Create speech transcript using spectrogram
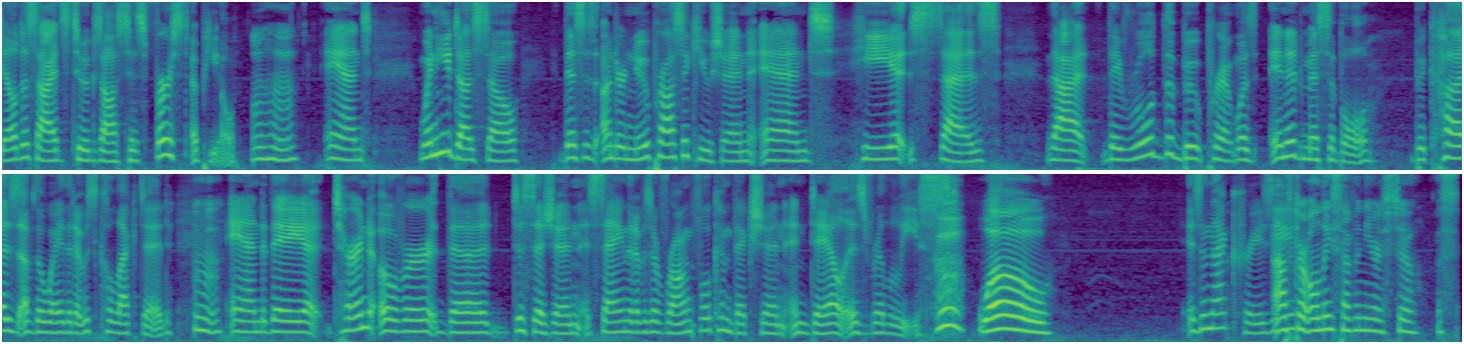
Dale decides to exhaust his first appeal. Mm-hmm. And when he does so, this is under new prosecution, and he says that they ruled the boot print was inadmissible because of the way that it was collected. Mm-hmm. And they turned over the decision saying that it was a wrongful conviction and Dale is released. Whoa. Isn't that crazy? After only seven years, too. That's,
